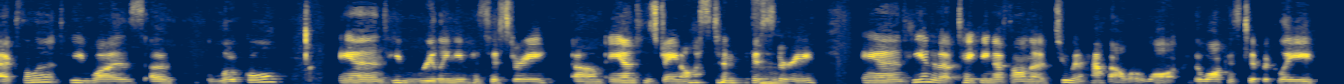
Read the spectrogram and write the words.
excellent. He was a local and he really knew his history um, and his Jane Austen mm-hmm. history. Mm-hmm. And he ended up taking us on a two and a half hour walk. The walk is typically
